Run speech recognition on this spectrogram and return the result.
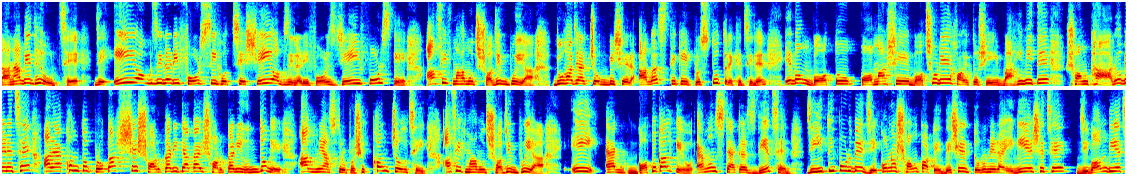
দানা বেঁধে উঠছে যে এই অক্সিলারি ফোর্সই হচ্ছে সেই অক্সিলারি ফোর্স যেই ফোর্সকে আসিফ মাহমুদ সজীব ভুইয়া দু হাজার চব্বিশের আগস্ট থেকেই প্রস্তুত রেখেছিলেন এবং গত ক মাসে বছরে হয়তো সেই বাহিনীতে সংখ্যা আরও বেড়েছে। আর এখন তো প্রকাশ্যে সরকারি টাকায় সরকারি উদ্যোগে আগ্নেয়াস্ত্র প্রশিক্ষণ চলছেই। আসিফ মাহমুদ সজীব ভুইয়া এই এক গতকালকেও এমন স্ট্যাটাস দিয়েছেন যে ইতিপূর্বে যে কোনো সংকটে দেশের তরুণেরা এগিয়ে এসেছে, জীবন দিয়েছে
